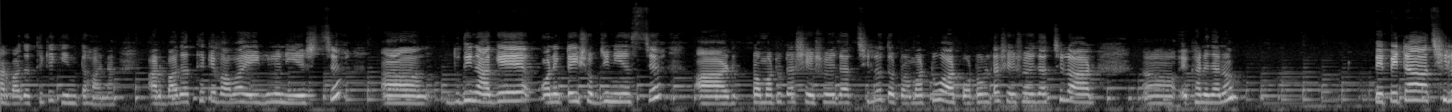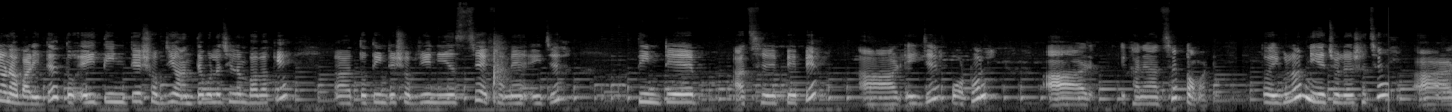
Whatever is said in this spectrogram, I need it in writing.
আর বাজার থেকে কিনতে হয় না। আর বাজার থেকে বাবা এইগুলো নিয়ে এসছে। দুদিন আগে অনেকটাই সবজি নিয়ে এসছে। আর টমাটোটা শেষ হয়ে যাচ্ছিল, তো টমাটো আর পটলটা শেষ হয়ে যাচ্ছিল। আর এখানে যেন পেঁপেটা ছিল না বাড়িতে, তো এই তিনটে সবজি আনতে বলেছিলাম বাবাকে। তো তিনটে সবজি নিয়ে এসছে, এখানে এই যে তিনটে আছে পেঁপে আর এই যে পটল আর এখানে আছে টমেটো। তো এইগুলো নিয়ে চলে এসেছে। আর,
